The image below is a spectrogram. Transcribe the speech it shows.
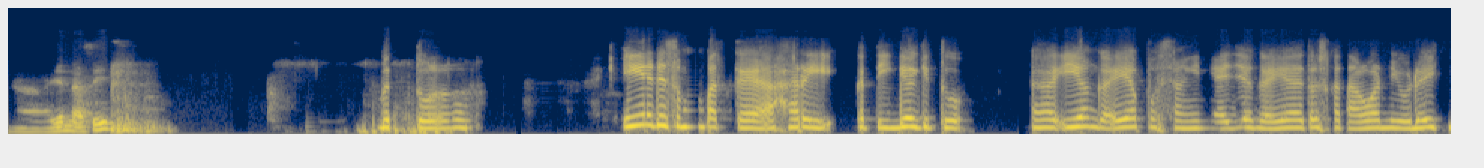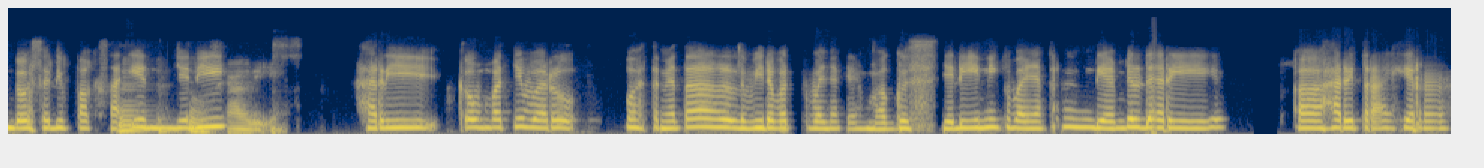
Nah, ya nggak sih? Betul iya ada sempat kayak hari ketiga gitu Eh, iya nggak ya pos yang ini aja nggak ya terus ketahuan ya udah nggak usah dipaksain Betul jadi sekali. hari keempatnya baru wah ternyata lebih dapat banyak yang bagus jadi ini kebanyakan diambil dari eh, hari terakhir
